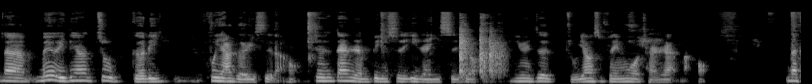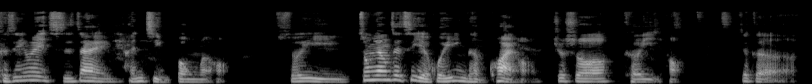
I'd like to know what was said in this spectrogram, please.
那没有一定要住隔离负压隔离室的吼，就是单人病室一人一室就好，因为这主要是飞沫传染嘛吼。那可是因为实在很紧绷了吼，所以中央这次也回应的很快吼，就说可以吼，这个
